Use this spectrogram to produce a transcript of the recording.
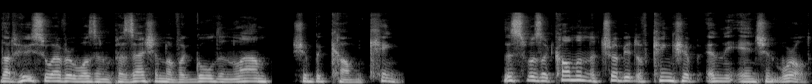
that whosoever was in possession of a golden lamb should become king. This was a common attribute of kingship in the ancient world.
